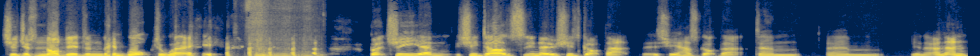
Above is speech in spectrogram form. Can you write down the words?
she just nodded and then walked away. but she um she does, you know, she's got that. She has got that. Um um you know, and and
